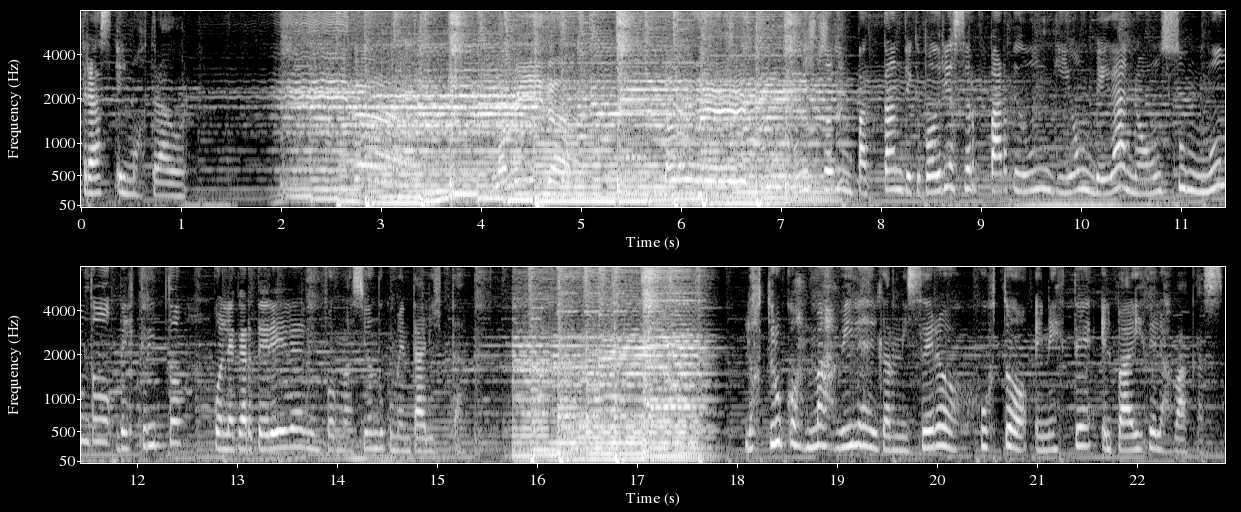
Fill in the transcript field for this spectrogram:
tras el mostrador. Una historia impactante que podría ser parte de un guion vegano, un submundo descrito con la carterera de información documentalista. Los trucos más viles del carnicero justo en este, el país de las vacas.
